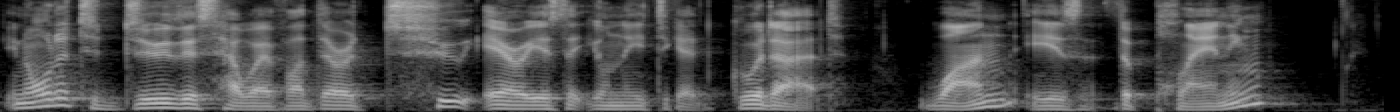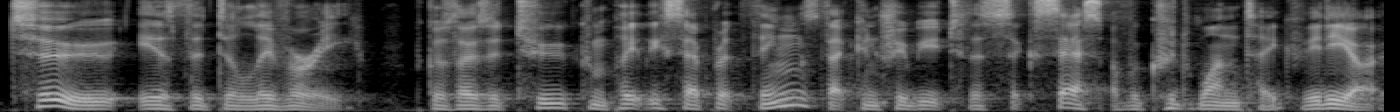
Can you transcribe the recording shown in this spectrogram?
In order to do this, however, there are two areas that you'll need to get good at. One is the planning, two is the delivery, because those are two completely separate things that contribute to the success of a good one take video.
